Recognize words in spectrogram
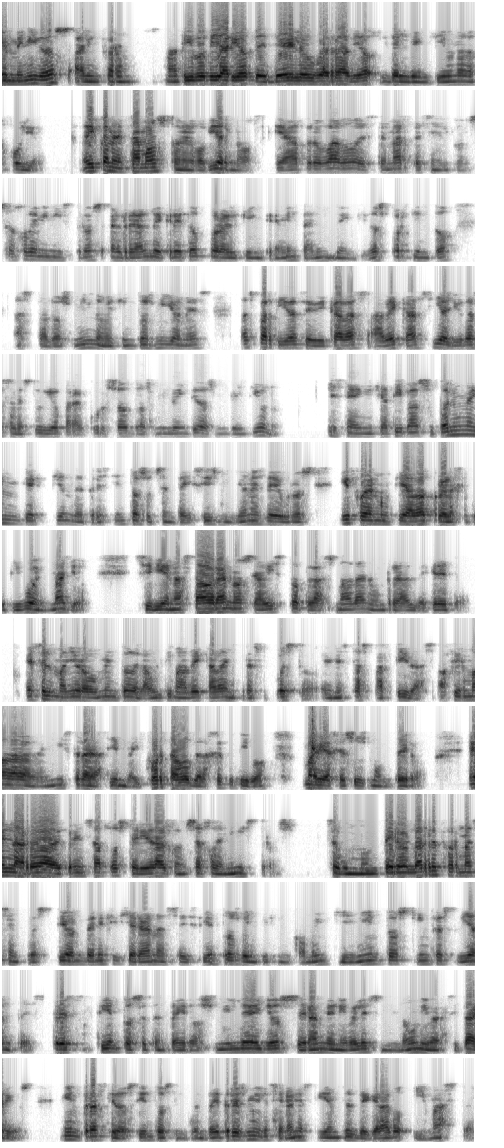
Bienvenidos al informativo diario de DLV Radio del 21 de julio. Hoy comenzamos con el Gobierno, que ha aprobado este martes en el Consejo de Ministros el Real Decreto por el que incrementa en un 22% hasta 2.900 millones las partidas dedicadas a becas y ayudas al estudio para el curso 2020-2021. Esta iniciativa supone una inyección de 386 millones de euros y fue anunciada por el Ejecutivo en mayo, si bien hasta ahora no se ha visto plasmada en un real decreto. Es el mayor aumento de la última década en presupuesto en estas partidas, afirmada la ministra de Hacienda y portavoz del Ejecutivo, María Jesús Montero, en la rueda de prensa posterior al Consejo de Ministros. Según Montero, las reformas en cuestión beneficiarán a 625.515 estudiantes. 372.000 de ellos serán de niveles no universitarios, mientras que 253.000 serán estudiantes de grado y máster.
